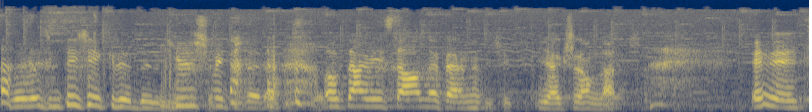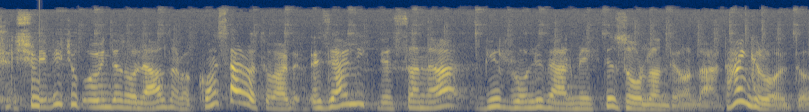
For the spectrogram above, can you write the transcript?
Babacığım teşekkür ederim. Görüşmek üzere. Oktay Bey sağ olun efendim. İyi akşamlar. Evet, şimdi birçok oyunda rol aldın ama konservatuvarda özellikle sana bir rolü vermekte zorlanıyorlardı. Hangi roldü o?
